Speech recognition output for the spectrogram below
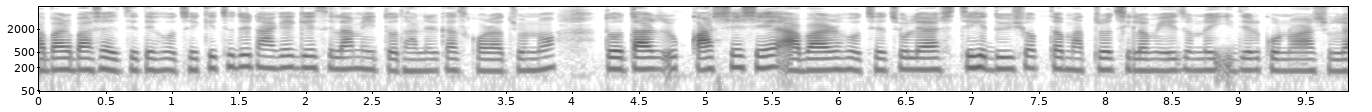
আবার বাসায় যেতে হচ্ছে। কিছুদিন আগে গেছিলাম এই তো ধানের কাজ করার জন্য। তো তার কাজ শেষে আবার হচ্ছে চলে আসছি। দুই সপ্তাহ মাত্র ছিলাম। এই জন্য ঈদের কোনো আসলে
